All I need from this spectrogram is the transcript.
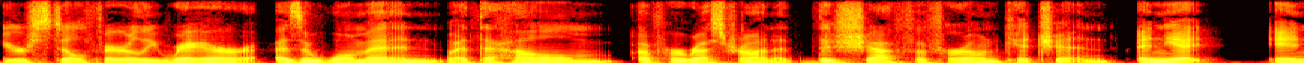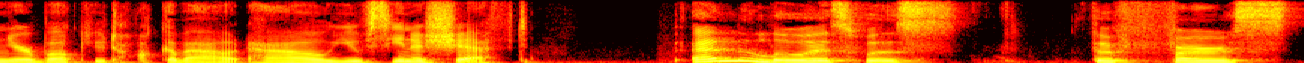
you're still fairly rare as a woman at the helm of her restaurant, the chef of her own kitchen. And yet, in your book, you talk about how you've seen a shift. Edna Lewis was the first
